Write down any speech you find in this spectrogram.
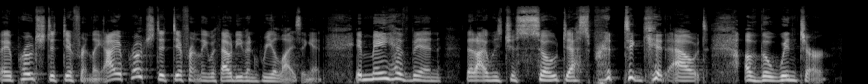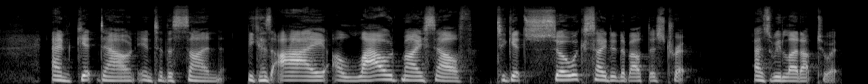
I approached it differently. I approached it differently without even realizing it. It may have been that I was just so desperate to get out of the winter and get down into the sun because I allowed myself to get so excited about this trip as we led up to it.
